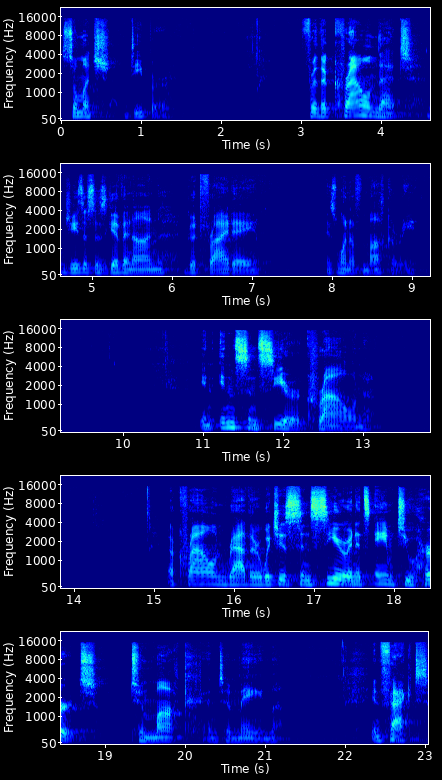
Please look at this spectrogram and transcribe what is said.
so much deeper. For the crown that Jesus is given on Good Friday is one of mockery, an insincere crown. A crown, rather, which is sincere in its aim to hurt, to mock, and to maim. In fact,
